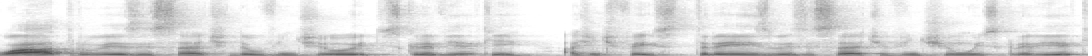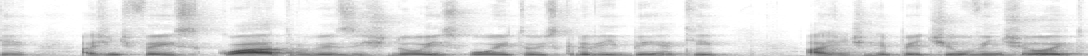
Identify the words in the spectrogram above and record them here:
4 vezes 7 deu 28, escrevi aqui. A gente fez 3 vezes 7, 21, escrevi aqui. A gente fez 4 vezes 2, 8, eu escrevi bem aqui. A gente repetiu o 28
